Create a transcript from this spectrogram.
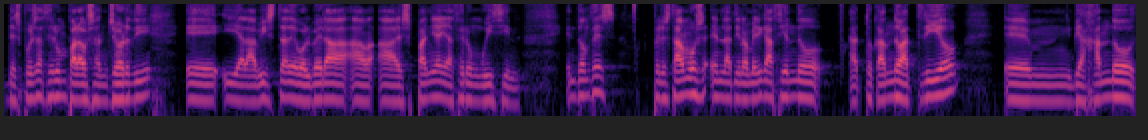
después de hacer un Palau San Jordi eh, y a la vista de volver a, España y hacer un Wizzing. Entonces, pero estábamos en Latinoamérica haciendo, tocando a trío, em, viajando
